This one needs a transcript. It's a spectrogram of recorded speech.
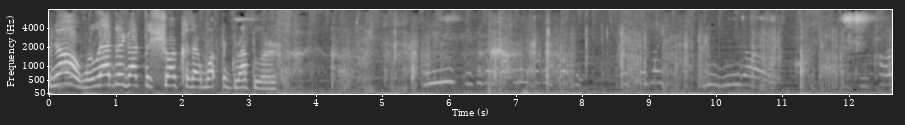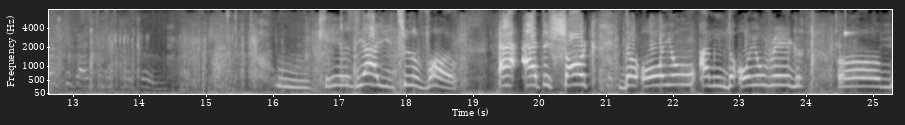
No, we're landing at the shark because I want the grappler. please because I got an important question. It says like you need a it's hard to get into this whole thing. Who cares? Yeah, you to the vault. At, at the shark, the oil, I mean the oil rig, um,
